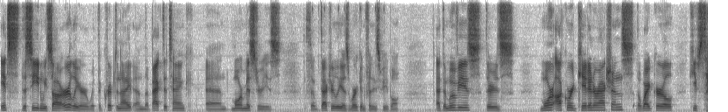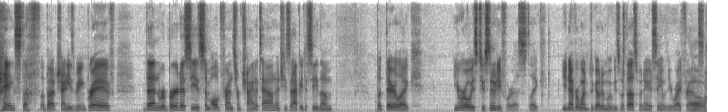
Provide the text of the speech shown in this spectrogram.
it's the scene we saw earlier with the kryptonite and the Bacta tank and more mysteries. So Dr. Lee is working for these people. At the movies, there's more awkward kid interactions. The white girl keeps saying stuff about Chinese being brave. Then Roberta sees some old friends from Chinatown and she's happy to see them. But they're like, You were always too snooty for us. Like, you never wanted to go to movies with us, but now you're seeing it with your white friends. Oh,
